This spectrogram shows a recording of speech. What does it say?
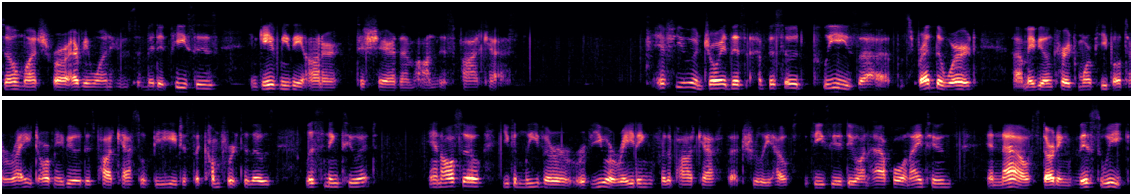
so much for everyone who submitted pieces and gave me the honor to share them on this podcast. If you enjoyed this episode, please uh, spread the word. Uh, maybe it'll encourage more people to write, or maybe this podcast will be just a comfort to those listening to it. And also, you can leave a review or rating for the podcast. That truly helps. It's easy to do on Apple and iTunes. And now, starting this week,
